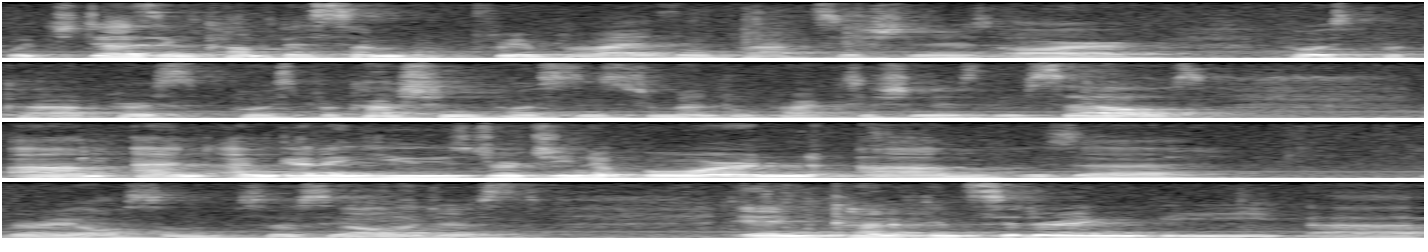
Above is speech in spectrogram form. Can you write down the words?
which does encompass some free improvising practitioners, are post percussion, post instrumental practitioners themselves. Um, and I'm going to use Georgina Born, um, who's a very awesome sociologist, in kind of considering the uh,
